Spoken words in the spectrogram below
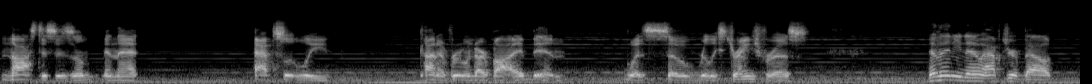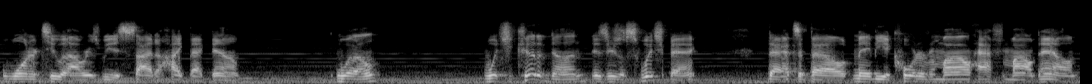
Gnosticism, and that absolutely kind of ruined our vibe and was so really strange for us. And then, you know, after about one or two hours, we decided to hike back down. Well, what you could have done is there's a switchback that's about maybe a quarter of a mile, half a mile down,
